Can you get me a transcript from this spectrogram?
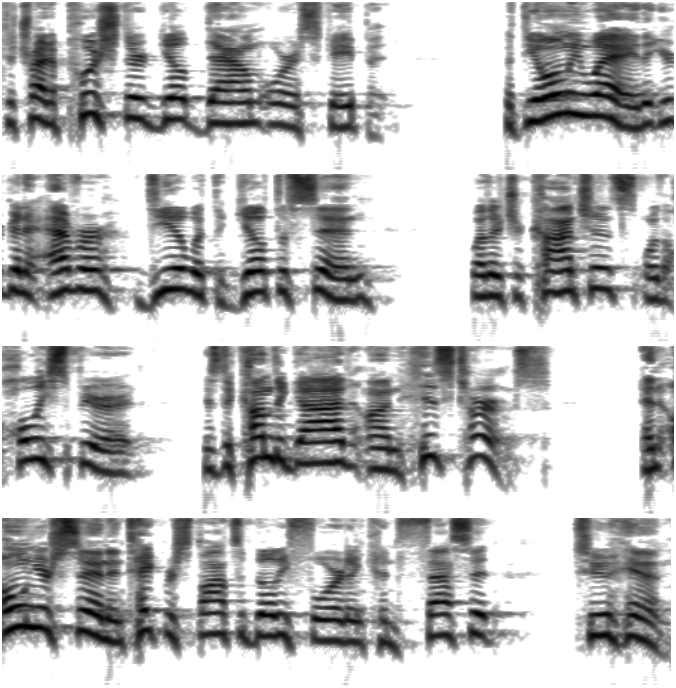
to try to push their guilt down or escape it. But the only way that you're going to ever deal with the guilt of sin, whether it's your conscience or the Holy Spirit, is to come to God on His terms and own your sin and take responsibility for it and confess it to Him.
